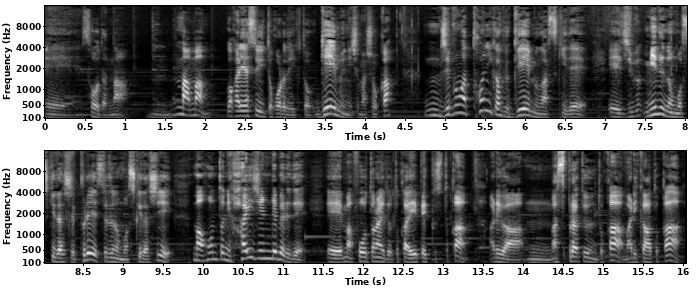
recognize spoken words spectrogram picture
えー、そうだな。うん、まあまあ、わかりやすいところでいくと、ゲームにしましょうか。自分はとにかくゲームが好きで、えー、自分、見るのも好きだし、プレイするのも好きだし、まあ本当に廃人レベルで、えー、まあフォートナイトとかエイペックスとか、あるいは、うん、まあスプラトゥーンとか、マリカーとか、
